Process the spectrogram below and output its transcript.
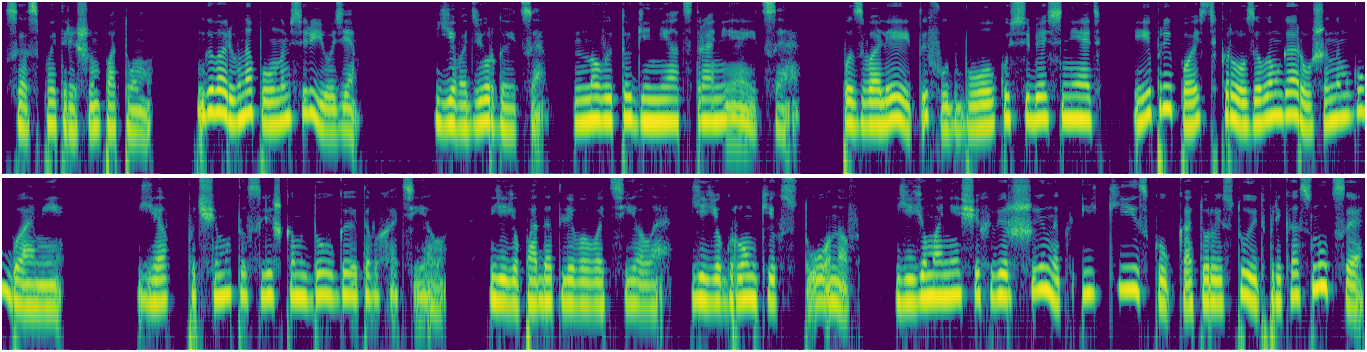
Соспать решим потом. Говорю на полном серьезе. Ева дергается, но в итоге не отстраняется. Позволяет и футболку с себя снять, и припасть к розовым горошинам губами. Я почему-то слишком долго этого хотел. Ее податливого тела, ее громких стонов, ее манящих вершинок и киску, к которой стоит прикоснуться,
